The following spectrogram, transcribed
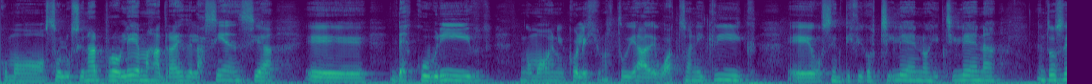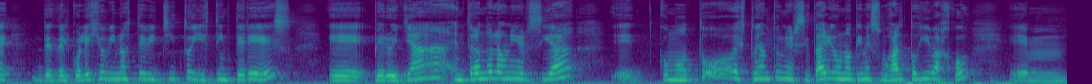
como solucionar problemas a través de la ciencia, eh, descubrir, como en el colegio uno estudiaba de Watson y Crick, eh, o científicos chilenos y chilenas. Entonces, desde el colegio vino este bichito y este interés, pero ya entrando a la universidad, como todo estudiante universitario, uno tiene sus altos y bajos. Em,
